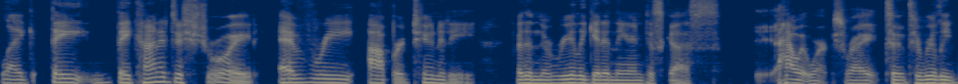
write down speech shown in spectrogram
like they they kind of destroyed every opportunity for them to really get in there and discuss eh, how it works, right? To to really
